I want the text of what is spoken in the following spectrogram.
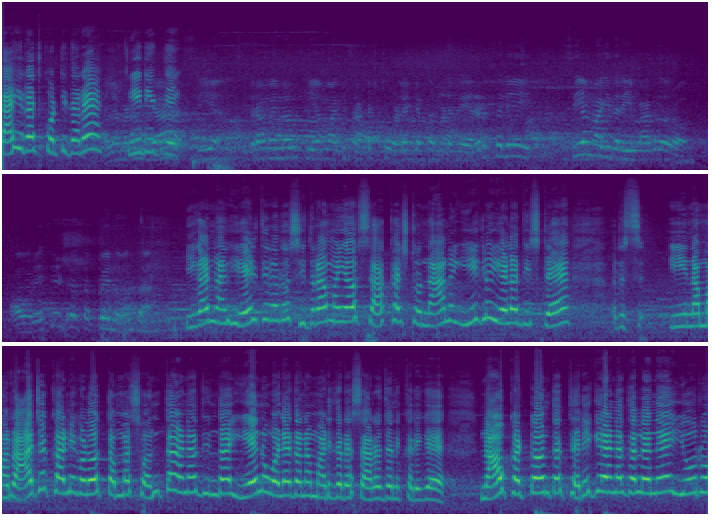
ಜಾಹೀರಾತು ಕೊಟ್ಟಿದ್ದಾರೆ. ಈ ರೀತಿ ಸಾಕಷ್ಟು ಒಳ್ಳೆ ಸಿಎಂ ಆಗಿದ್ದಾರೆ ಈ ಭಾಗದವರು ಅವ್ರ ಹೆಸರಿಟ್ಟರೆ ತಪ್ಪೇನು ಅಂತ ಈಗ ನಾನು ಹೇಳ್ತಿರೋದು ಸಿದ್ದರಾಮಯ್ಯ ಅವ್ರು ಸಾಕಷ್ಟು, ನಾನು ಈಗಲೂ ಹೇಳೋದಿಷ್ಟೇ ಈ ನಮ್ಮ ರಾಜಕಾರಣಿಗಳು ತಮ್ಮ ಸ್ವಂತ ಹಣದಿಂದ ಏನು ಒಳ್ಳೆಯದನ್ನ ಮಾಡಿದ್ದಾರೆ ಸಾರ್ವಜನಿಕರಿಗೆ? ನಾವು ಕಟ್ಟುವಂಥ ತೆರಿಗೆ ಹಣದಲ್ಲೇ ಇವರು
